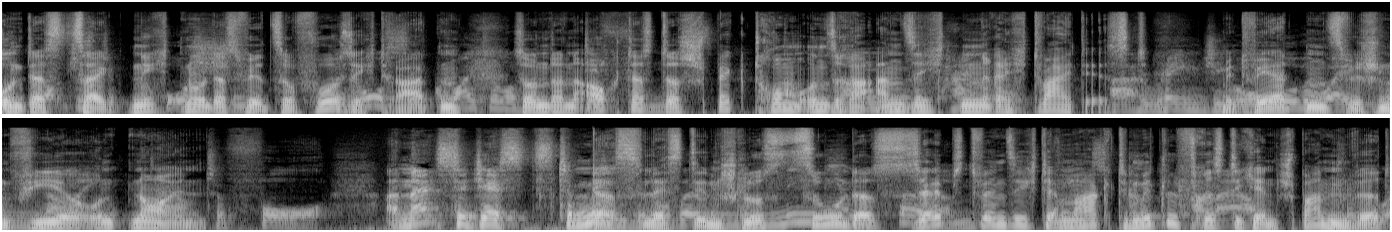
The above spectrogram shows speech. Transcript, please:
Und das zeigt nicht nur, dass wir zur Vorsicht raten, sondern auch, dass das Spektrum unserer Ansichten recht weit ist, mit Werten zwischen 4 und 9. Das lässt den Schluss zu, dass selbst wenn sich der Markt mittelfristig entspannen wird,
